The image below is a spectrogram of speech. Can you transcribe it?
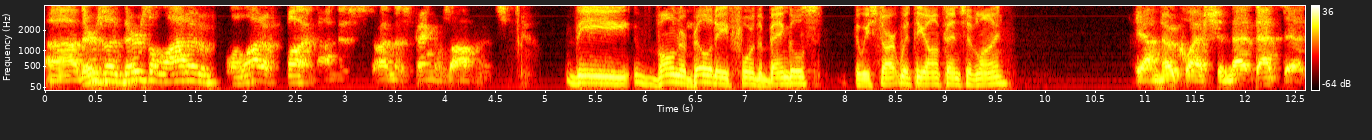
uh, there's a there's a lot of a lot of fun on this on this Bengals offense. The vulnerability for the Bengals. Do we start with the offensive line? Yeah, no question. That that's it.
